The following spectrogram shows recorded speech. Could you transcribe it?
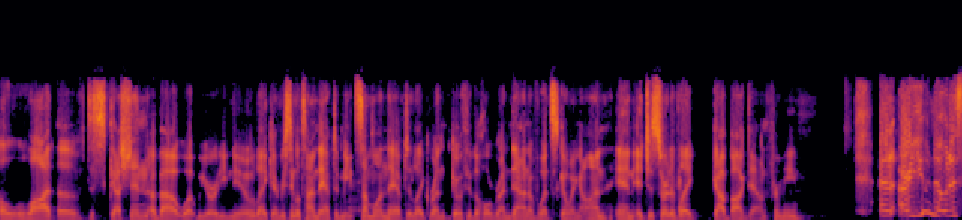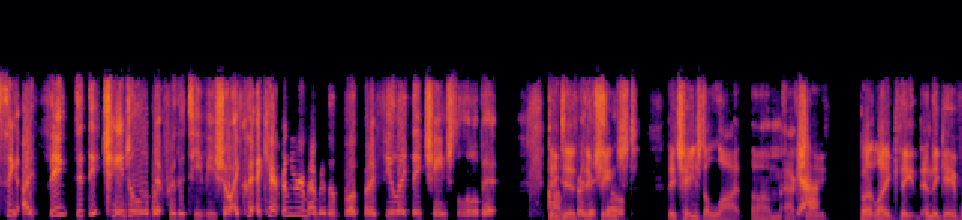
a lot of discussion about what we already knew. Like every single time they have to meet someone, they have to like run go through the whole rundown of what's going on, and it just sort of like got bogged down for me. And are you noticing? I think did they change a little bit for the TV show? I could, I can't really remember the book, but I feel like they changed a little bit. They um, did. They the show. changed. They changed a lot, um, actually. But like they and they gave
